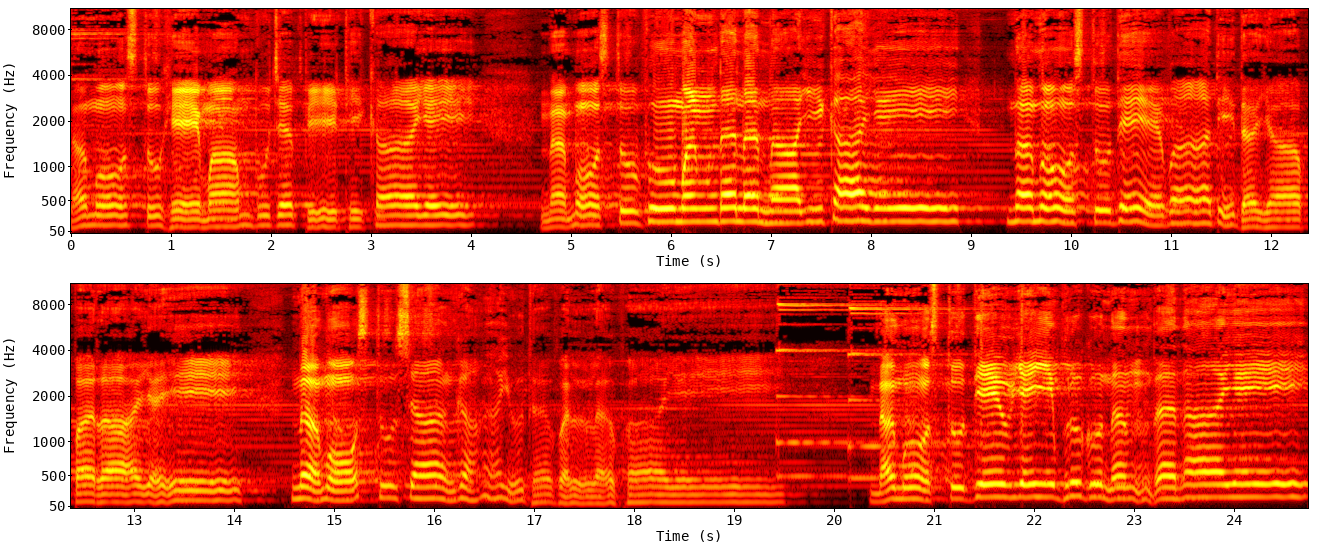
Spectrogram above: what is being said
नमोऽस्तु हेमाम्बुजपीठिकायै नमोऽस्तु भूमण्डलनायिकायै नमोऽस्तु देवादिदयापरायै नमोऽस्तु साङ्गायुधवल्लभायै नमोऽस्तु देव्यै भृगुनन्दनायै।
